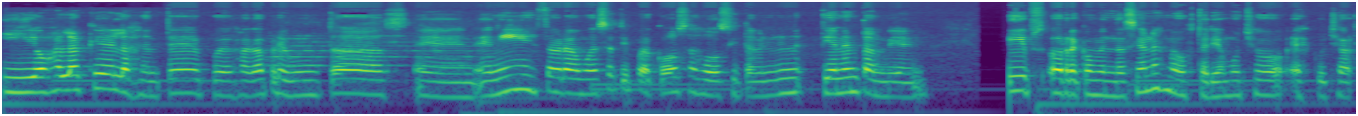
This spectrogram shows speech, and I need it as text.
y ojalá que la gente pues haga preguntas en, en, Instagram o ese tipo de cosas o si también tienen también tips o recomendaciones me gustaría mucho escuchar.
